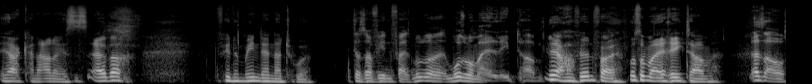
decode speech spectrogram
ja, keine Ahnung, es ist einfach ein Phänomen der Natur. Das auf jeden Fall. Das muss man, muss man mal erlebt haben. Ja, auf jeden Fall. Muss man mal erregt haben. Das auch.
